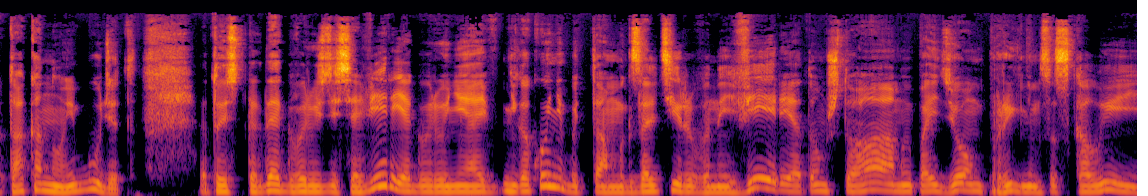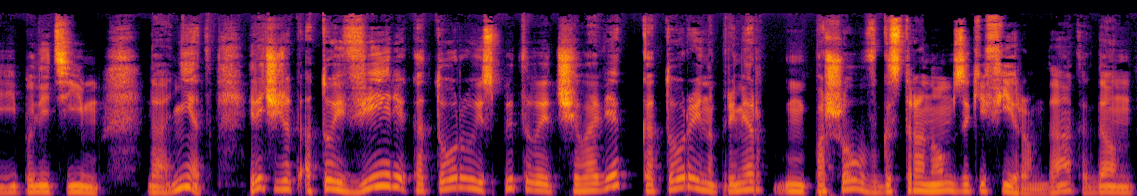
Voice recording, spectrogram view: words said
так оно и будет. То есть, когда я говорю здесь о вере, я говорю не о не какой-нибудь там экзальтированной вере, о том, что а, мы пойдем, прыгнем со скалы и полетим. Да, нет. Речь идет о той вере, которую испытывает человек, который, например, пошел в гастроном за кефиром. Да? Когда он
